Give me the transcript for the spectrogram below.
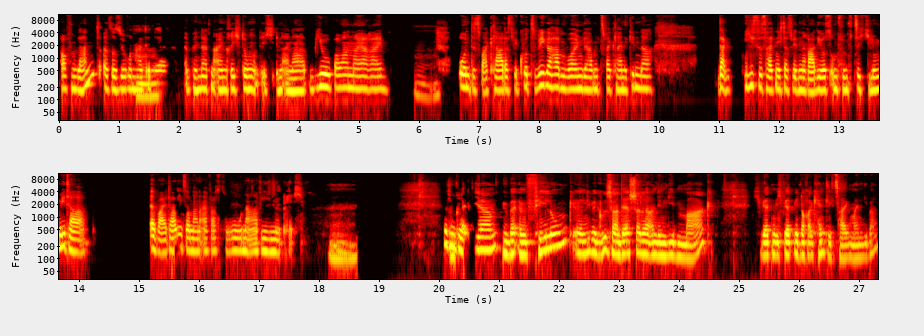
auf dem Land, also Syren halt in mhm. der Behinderteneinrichtung und ich in einer Biobauernmeierei. Mhm. Und es war klar, dass wir kurze Wege haben wollen. Wir haben zwei kleine Kinder da hieß es halt nicht, dass wir den Radius um 50 Kilometer erweitern, sondern einfach so nah wie möglich. Hm. Dann seid ihr über Empfehlung, äh, liebe Grüße an der Stelle an den lieben Marc. Ich werde ich werd mich noch erkenntlich zeigen, mein Lieber.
